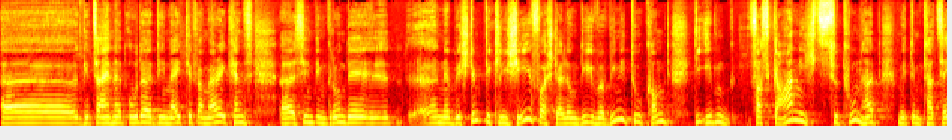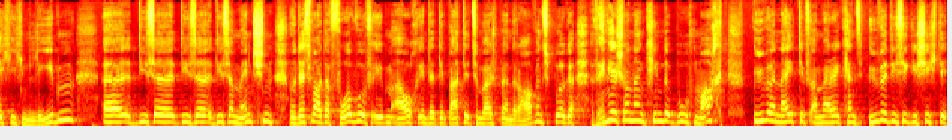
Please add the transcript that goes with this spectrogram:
äh, gezeichnet oder die Native Americans äh, sind im Grunde äh, eine bestimmte Klischeevorstellung, die über Winnetou kommt, die eben fast gar nichts zu tun hat mit dem tatsächlichen Leben äh, dieser, dieser, dieser Menschen. Und das war der Vorwurf eben auch in der Debatte zum Beispiel an Ravensburger, wenn ihr schon ein Kinderbuch macht, über Native Americans, über diese Geschichte,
